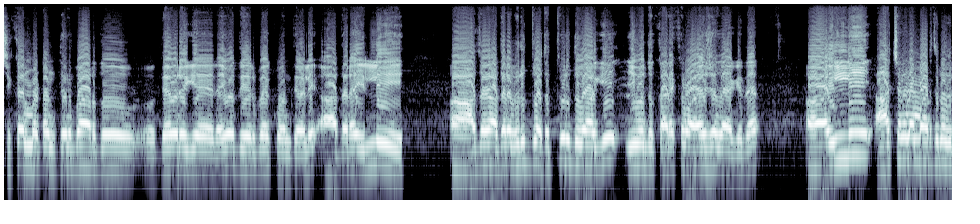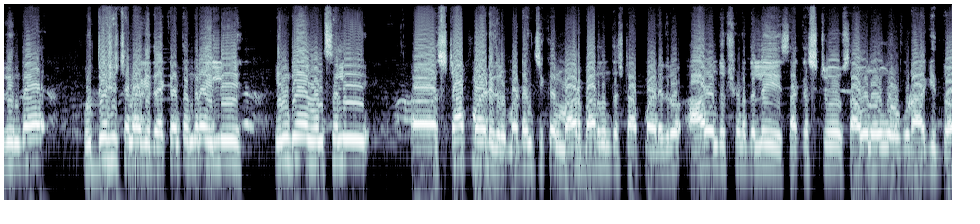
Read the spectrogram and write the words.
ಚಿಕನ್ ಮಟನ್ ತಿನ್ನಬಾರ್ದು ದೇವರಿಗೆ ನೈವೇದ್ಯ ಇರಬೇಕು ಅಂತ ಹೇಳಿ ಆದರೆ ಇಲ್ಲಿ ಅದರ ಅದರ ವಿರುದ್ಧ, ತತ್ವಿರುದ್ಧವಾಗಿ ಈ ಒಂದು ಕಾರ್ಯಕ್ರಮ ಆಯೋಜನೆ ಆಗಿದೆ. ಇಲ್ಲಿ ಆಚರಣೆ ಮಾಡ್ತಿರೋದ್ರಿಂದ ಉದ್ದೇಶ ಚೆನ್ನಾಗಿದೆ. ಯಾಕಂತಂದ್ರೆ ಇಲ್ಲಿ ಹಿಂದೆ ಒಂದ್ಸಲಿ ಸ್ಟಾಪ್ ಮಾಡಿದ್ರು. ಮಟನ್ ಚಿಕನ್ ಮಾಡಬಾರ್ದು ಅಂತ ಸ್ಟಾಪ್ ಮಾಡಿದ್ರು. ಆ ಒಂದು ಕ್ಷಣದಲ್ಲಿ ಸಾಕಷ್ಟು ಸಾವು ನೋವುಗಳು ಕೂಡ ಆಗಿದ್ದು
